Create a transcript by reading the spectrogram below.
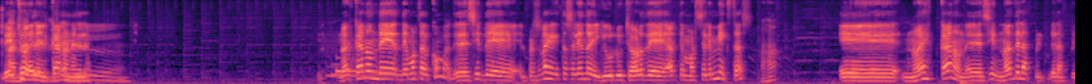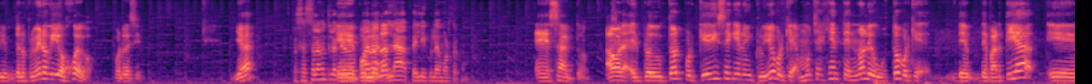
De Ah, hecho, no en el canon, no es en la- del- no es canon de, de Mortal Kombat, es decir, de, el personaje que está saliendo ahí, que es un luchador de artes marciales mixtas, Ajá. eh, no es canon, es decir, no es de, las, de, las pri- de los primeros videojuegos, por decir. ¿Ya? O sea, solamente lo Eh, que lo para la película Mortal Kombat. Exacto. Ahora, el productor, ¿por qué dice que lo incluyó? Porque a mucha gente no le gustó, porque de, de partida eh,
